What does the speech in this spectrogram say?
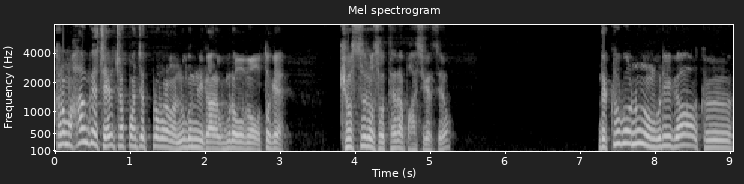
그럼 한국의 제일 첫 번째 프로그래머 누굽니까? 라고 물어보면 어떻게 교수로서 대답하시겠어요? 근데 그거는 우리가 그,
